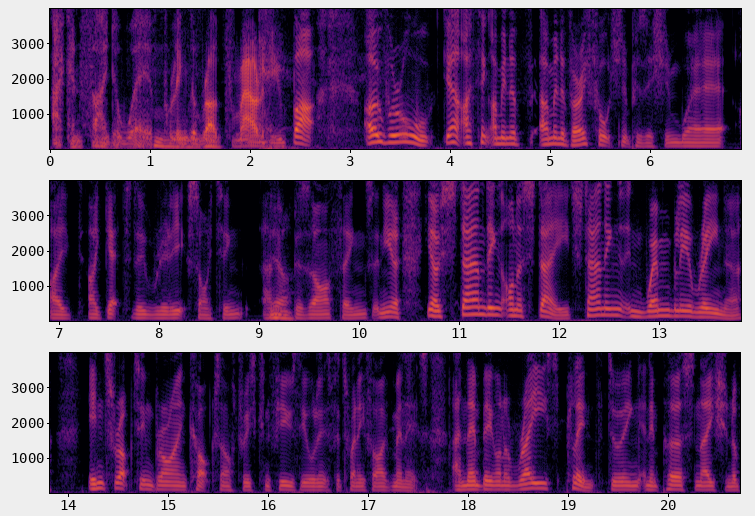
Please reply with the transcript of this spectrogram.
"I can find a way of pulling the rug from out of you." But overall, yeah, I think I'm in a I'm in a very fortunate position where I I get to do really exciting and Yeah. bizarre things, and you know, you know, standing on a stage, standing in Wembley Arena, interrupting Brian Cox after he's confused the audience for 25 minutes, and then being on a raised plinth doing an impersonation of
